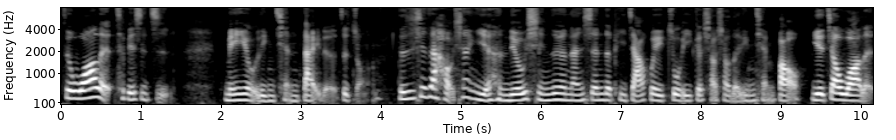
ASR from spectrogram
这个 wallet 特别是指 没有零钱袋的这种。可是现在好像也很流行，这个男生的皮夹会做一个小小的零钱包，也叫 wallet。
